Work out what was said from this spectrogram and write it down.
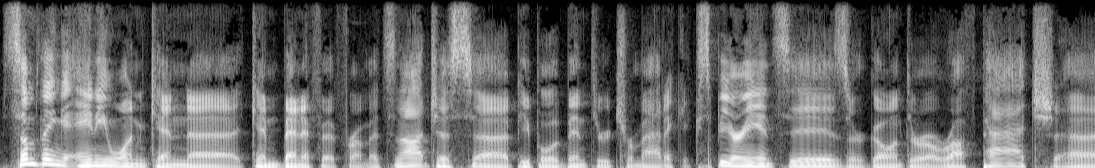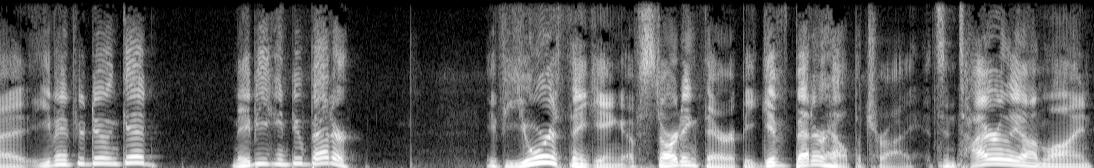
something anyone can uh, can benefit from. It's not just uh, people who've been through traumatic experiences or going through a rough patch. Uh, even if you're doing good, maybe you can do better. If you're thinking of starting therapy, give BetterHelp a try. It's entirely online,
